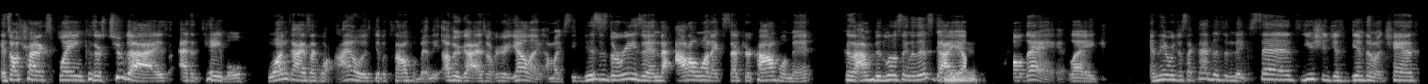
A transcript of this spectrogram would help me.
and so I'll try to explain because there's two guys at the table. One guy's like, Well, I always give a compliment. And the other guy's over here yelling. I'm like, See, this is the reason that I don't want to accept your compliment because I've been listening to this guy mm. yell all day. Like, and they were just like, That doesn't make sense. You should just give them a chance.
